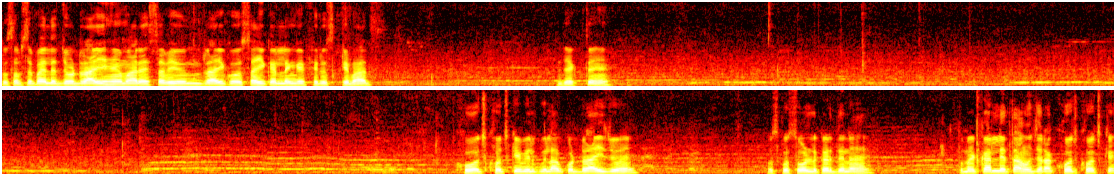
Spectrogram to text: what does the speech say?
तो सबसे पहले जो ड्राई है हमारे, सभी उन ड्राई को सही कर लेंगे, फिर उसके बाद देखते हैं। खोज खोज के बिल्कुल आपको ड्राई जो है, उसको सोल्ड कर देना है। तो मैं कर लेता हूँ ज़रा खोज खोज के।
